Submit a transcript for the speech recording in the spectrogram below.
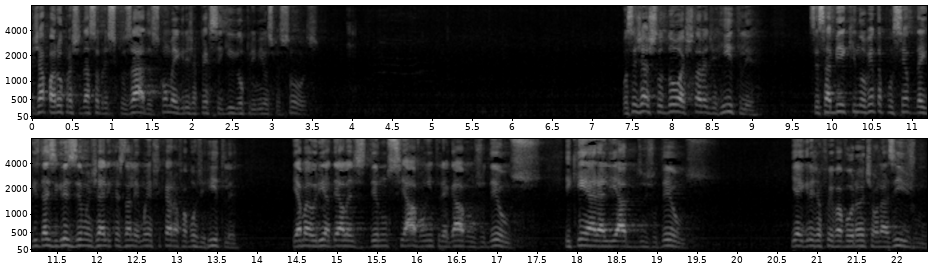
já parou para estudar sobre as cruzadas? Como a igreja perseguiu e oprimiu as pessoas? Você já estudou a história de Hitler? Você sabia que 90% das igrejas evangélicas na Alemanha ficaram a favor de Hitler? E a maioria delas denunciavam e entregavam judeus? E quem era aliado dos judeus? E a igreja foi favorante ao nazismo?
